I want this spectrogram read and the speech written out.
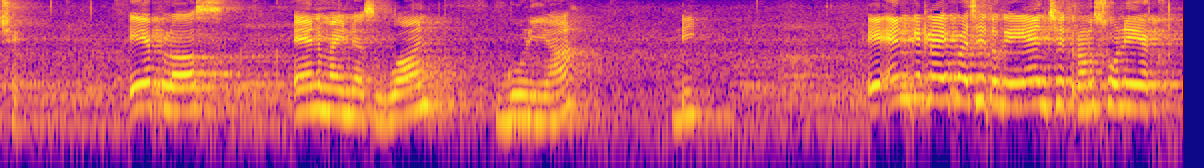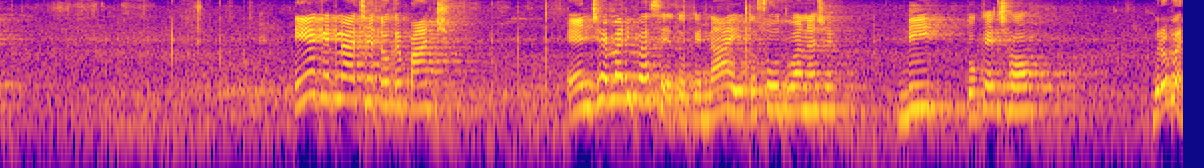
છે. A plus N minus one ગુણ્યા ડી એ એન કેટલા આપ્યા છે? તો કે એન છે ત્રણસો ને એક. એ કેટલા છે? તો કે પાંચ. એન છે મારી પાસે? તો કે ના, એ તો શોધવાના છે. ડી તો કે છ. બરાબર?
